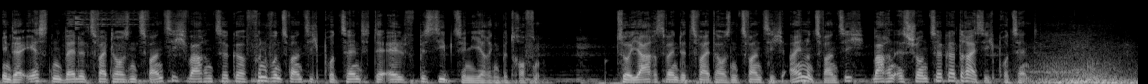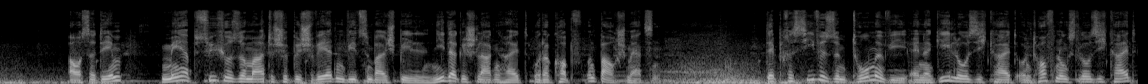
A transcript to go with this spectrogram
In der ersten Welle 2020 waren ca. 25 Prozent der 11- bis 17-Jährigen betroffen. Zur Jahreswende 2020-21 waren es schon ca. 30 Prozent. Außerdem mehr psychosomatische Beschwerden wie zum Beispiel Niedergeschlagenheit oder Kopf- und Bauchschmerzen. Depressive Symptome wie Energielosigkeit und Hoffnungslosigkeit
